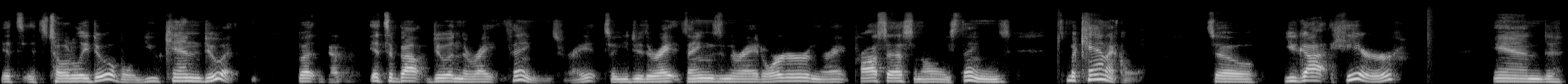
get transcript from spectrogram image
it's it's totally doable. You can do it. But yep. it's about doing the right things, right? So you do the right things in the right order and the right process and all these things. It's mechanical. So you got here and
